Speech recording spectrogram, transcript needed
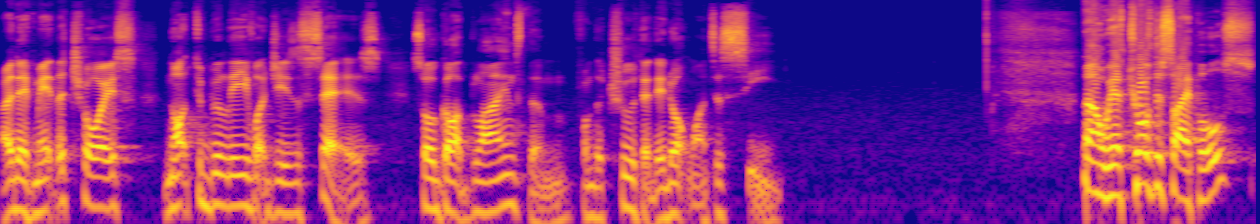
Right? They've made the choice not to believe what Jesus says, so God blinds them from the truth that they don't want to see. Now, we have 12 disciples,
